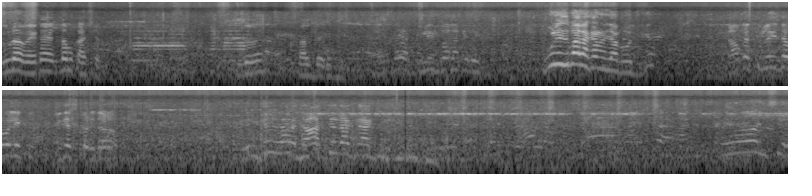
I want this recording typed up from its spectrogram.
দূর হবে এটা একদম কাছে কাল দেখে। পুলিশ বালা কেন যাব ওদিকে? কাউকে তুলে দিতে বলি একটু জিজ্ঞেস করি ধরো। যাচ্ছে দেখ না একজন ওই সে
